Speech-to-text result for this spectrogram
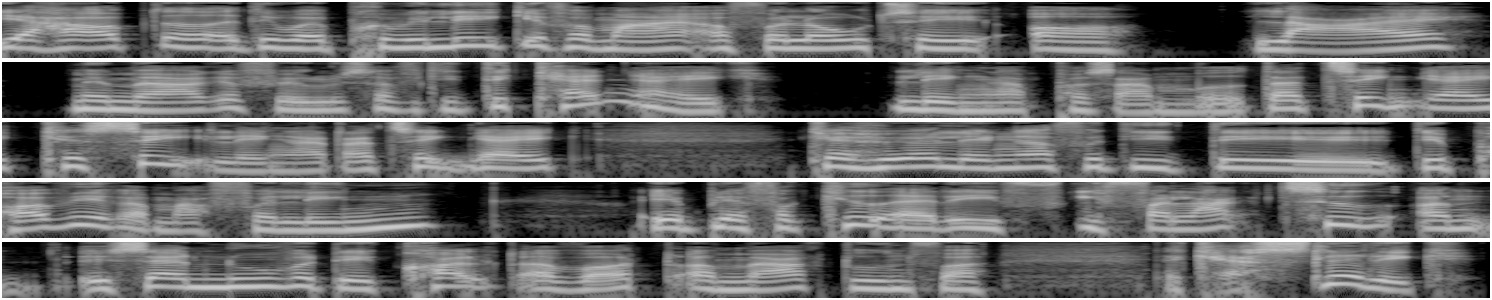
jeg har opdaget, at det var et privilegie for mig at få lov til at lege med mørke følelser, fordi det kan jeg ikke længere på samme måde. Der er ting, jeg ikke kan se længere. Der er ting, jeg ikke kan høre længere, fordi det, det påvirker mig for længe. Og Jeg bliver for ked af det i, i for lang tid, og især nu, hvor det er koldt og vådt og mørkt udenfor, der kan jeg slet ikke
